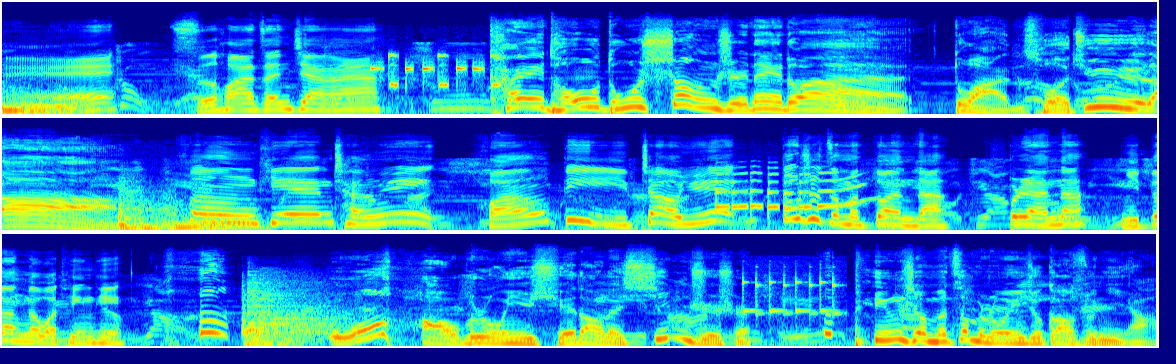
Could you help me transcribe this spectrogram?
哎，此话怎讲啊？开头读圣旨那段断错句啦。奉天承运，皇帝诏曰，都是这么断的。不然呢？你断给我听听。哼，我好不容易学到了新知识，凭什么这么容易就告诉你啊？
